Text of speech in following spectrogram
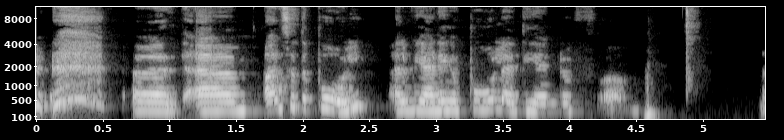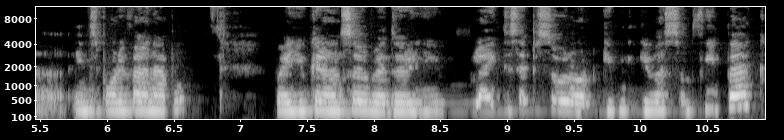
uh, um, answer the poll. I'll be adding a poll at the end of um, uh, in Spotify and Apple, where you can answer whether you like this episode or give give us some feedback.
